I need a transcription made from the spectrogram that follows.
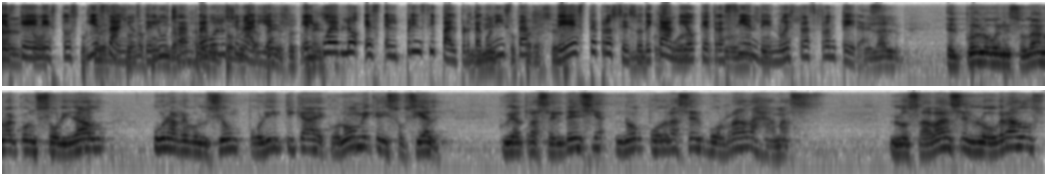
Y es que en estos 10 años de lucha revolucionaria, el pueblo es el principal protagonista de este proceso de cambio que trasciende nuestras fronteras. El pueblo venezolano ha consolidado una revolución política, económica y social, cuya trascendencia no podrá ser borrada jamás. Los avances logrados,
